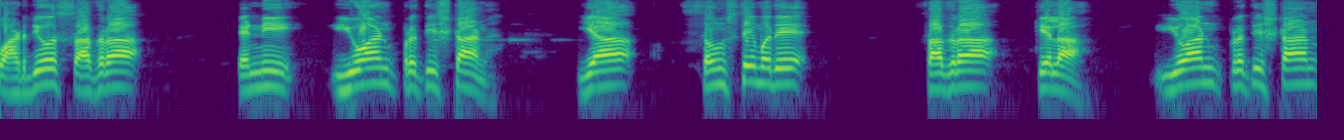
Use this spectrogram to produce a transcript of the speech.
वाढदिवस साजरा त्यांनी युवान प्रतिष्ठान या संस्थेमध्ये साजरा केला. युवान प्रतिष्ठान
